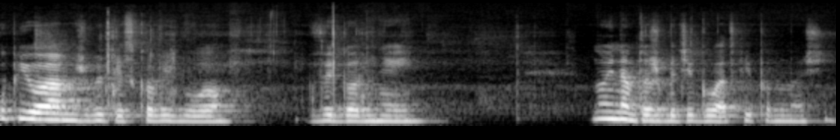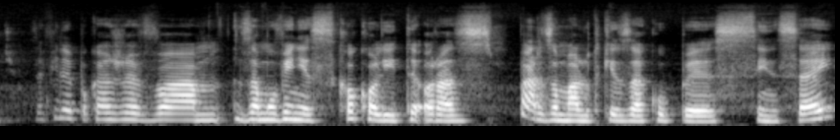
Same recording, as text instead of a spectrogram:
kupiłam, żeby pieskowi było wygodniej. No i nam też będzie go łatwiej podnosić. Za chwilę pokażę Wam zamówienie z Kokolity oraz bardzo malutkie zakupy z Sinsei.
